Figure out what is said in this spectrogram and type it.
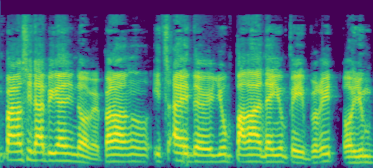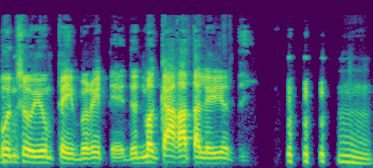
parang sinabi nga ni Nomer, parang it's either yung panganay yung favorite o yung bunso yung favorite eh. Doon magkakatalo yun eh. Mm.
